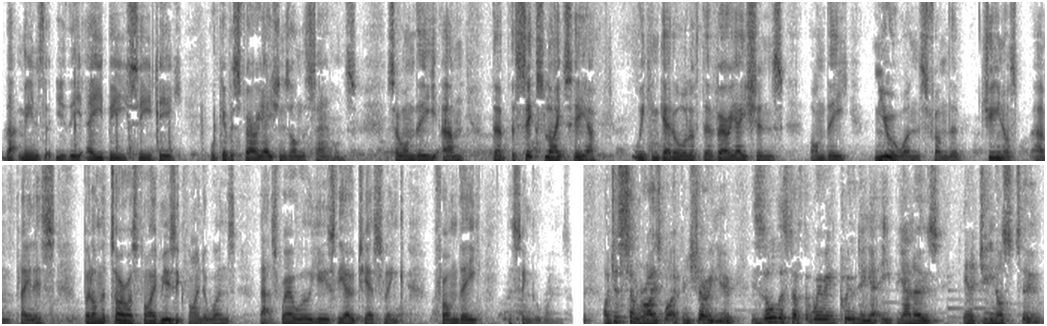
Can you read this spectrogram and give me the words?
that means that you, the A, B, C, D will give us variations on the sounds. So on the, um, the, the six lights here, we can get all of the variations on the newer ones from the Genos um, playlists, but on the Tyros 5 Music Finder ones, that's where we'll use the OTS link from the, the single ones. I'll just summarise what I've been showing you. This is all the stuff that we're including at ePianos in a Genos 2.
